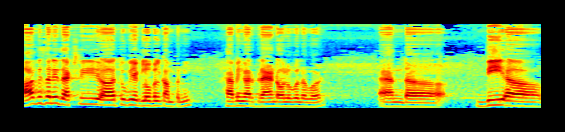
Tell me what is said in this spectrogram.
Our vision is actually uh, to be a global company, having our brand all over the world and uh, be a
